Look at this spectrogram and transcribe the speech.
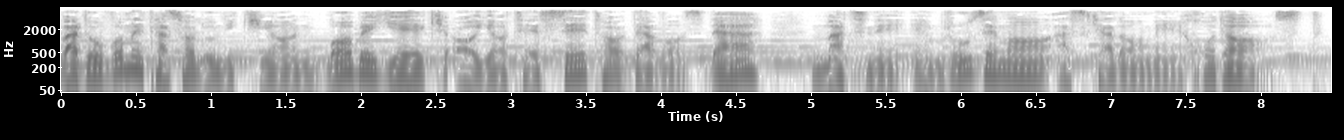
و دوم تسالونیکیان باب یک آیات سه تا دوازده متن امروز ما از کلام خداست.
